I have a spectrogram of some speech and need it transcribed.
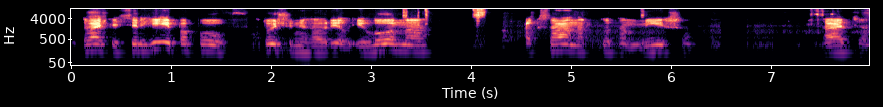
Давайте Сергей Попов, кто еще не говорил? Илона, Оксана, кто там? Миша, Катя.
